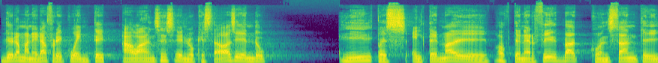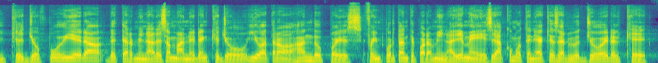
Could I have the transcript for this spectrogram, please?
de una manera frecuente avances en lo que estaba haciendo. Y pues el tema de obtener feedback constante y que yo pudiera determinar esa manera en que yo iba trabajando, pues fue importante para mí. Nadie me decía cómo tenía que hacerlo, yo era el que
